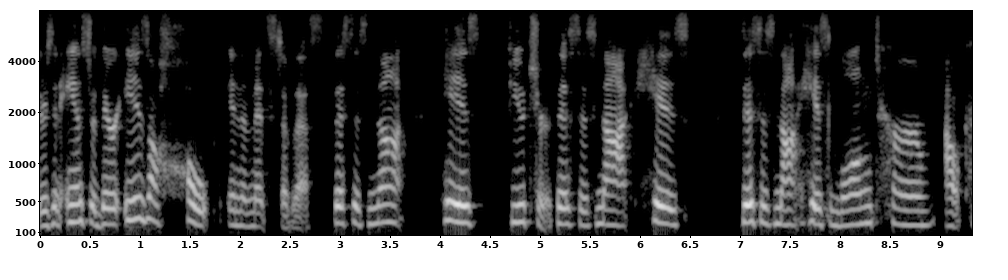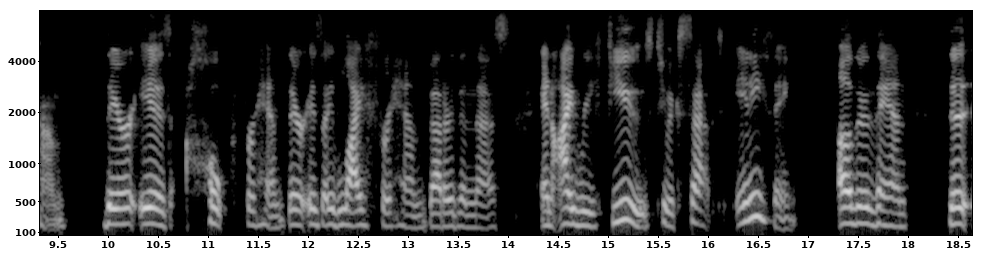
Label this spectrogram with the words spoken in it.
there's an answer. There is a hope in the midst of this. This is not his future. This is not his this is not his long-term outcome. There is hope for him. There is a life for him better than this. And i refuse to accept anything other than that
